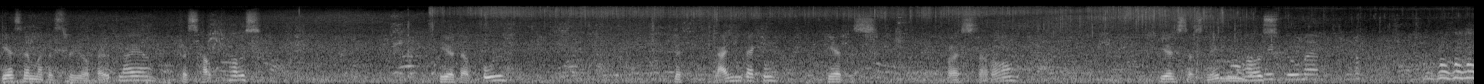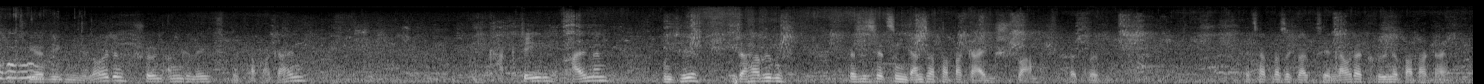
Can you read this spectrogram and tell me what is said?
Hier sehen wir das Rio Belplaya, das Haupthaus. Hier der Pool mit kleinen Becken. Hier das Restaurant. Hier ist das Nebenhaus. Hier liegen die Leute, schön angelegt mit Papageien, Kakteen, Palmen. Und hier, da drüben, das ist jetzt ein ganzer Papageienschwarm da drüben. Jetzt hat man sie gleich gesehen, lauter grüne Papageien.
